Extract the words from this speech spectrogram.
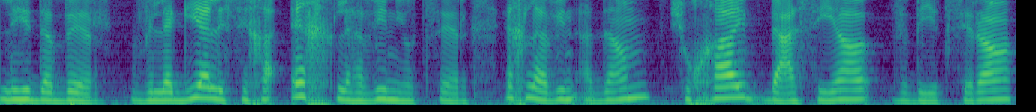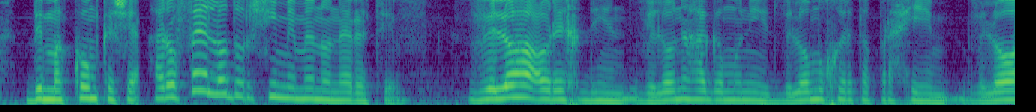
להידבר ולהגיע לשיחה איך להבין יוצר, איך להבין אדם שהוא חי בעשייה וביצירה במקום קשה. הרופא לא דורשים ממנו נרטיב. ולא העורך דין, ולא נהג המונית, ולא מוכר את הפרחים, ולא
